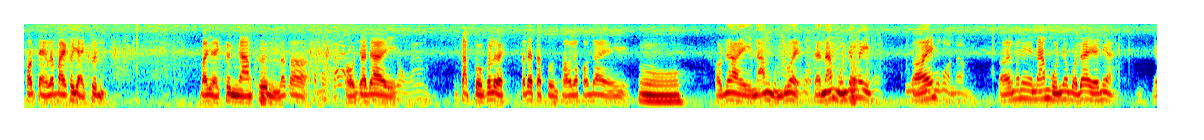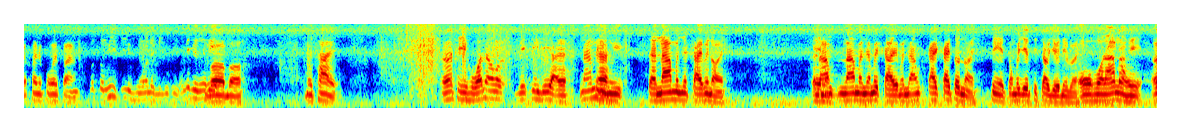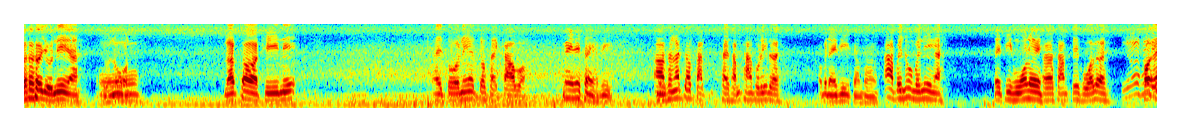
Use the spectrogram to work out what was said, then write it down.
พอแตกแล้วใบเขาใหญ่ขึ้น ใบใหญ่ขึ้นงามขึ้น แล้วก็เขาจะได้สัดส่วนเขาเลยเขาได้สัดส่วนเขาแล้วเขาได้อืมเขาได้น้ำหมุนด้วย แต่น้ำหมุนยังไม่ต่อยต่อยไม่ได้น้ำหมุนยังบ่ได้เลยเนี่ย เดี๋ยวเขาจะโปรยฟังมันต้องมีสีหัวเลยนี่พี่ไม่ถึงเลยบพี่อบอไม่ใช่ เออสีหัวเรายิ่งดีใหญ่เลยน้ำไม่ถึงพี่แต่น้ำมันยังไกลไปหน่อยแต่ น้ำน้ำมันยังไม่ไกลมันน้ำใกล้ใกล้ต้นหน่อยนี่ต้องไปยืนที่เจ้ายืนนี่เลยโอ้หัวน้ำนะพี่ เอออยู่นี่อะอยู่โน่นแล้วก็ทีนี้ ไอ้ตัวนี้เจ้าใส่กาวบ่ไม่ได้ใส่ครับพี่อ่าทั้างนั้นเจ้าตัดใส่สามทางตัวนี้เลย เอาไปไหนพี่สามทางอ่าไปนู่นไปนี่ไงใส่สีหัวเลยเออสามสีหัวเลยมัน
